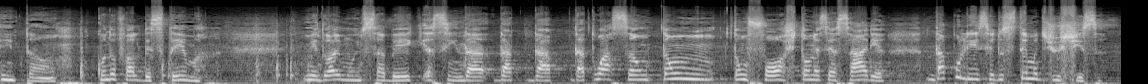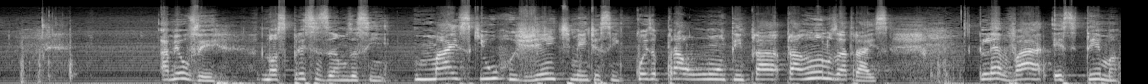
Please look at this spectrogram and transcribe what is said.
Então, quando eu falo desse tema, me dói muito saber que assim da, da, da, da, atuação tão, tão forte, tão necessária da polícia, do sistema de justiça. A meu ver, nós precisamos assim mais que urgentemente assim coisa para ontem, para anos atrás, levar esse tema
